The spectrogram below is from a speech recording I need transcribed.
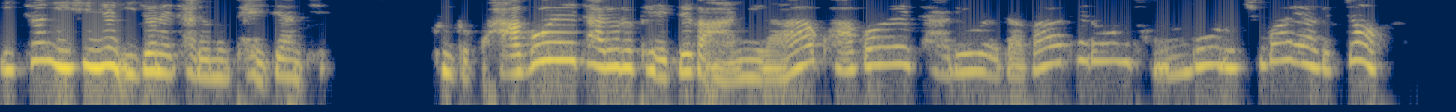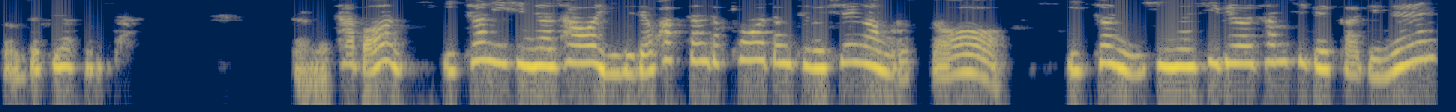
2020년 이전의 자료는 배제한 채 그러니까 과거의 자료를 배제가 아니라 과거의 자료에다가 새로운 정보를 추가해야겠죠? 여기서 틀렸습니다. 그 다음에 4번 2020년 4월 1일에 확장적 통화정책을 시행함으로써 2020년 12월 30일까지는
